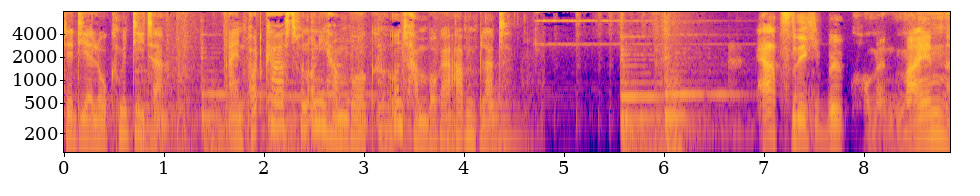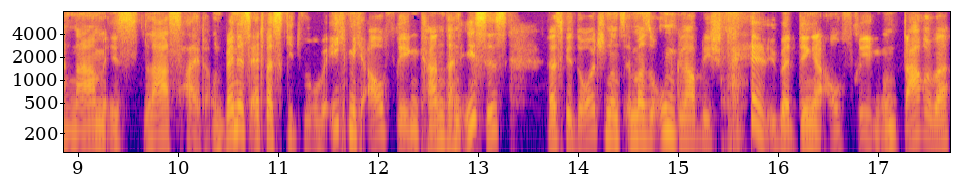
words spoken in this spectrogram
Der Dialog mit Dieter. Ein Podcast von Uni Hamburg und Hamburger Abendblatt. Herzlich willkommen. Mein Name ist Lars Heider. Und wenn es etwas gibt, worüber ich mich aufregen kann, dann ist es, dass wir Deutschen uns immer so unglaublich schnell über Dinge aufregen. Und darüber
